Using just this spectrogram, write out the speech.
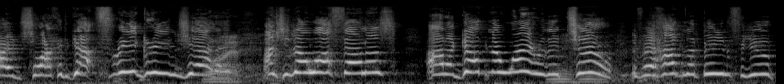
orange so I could get free green jelly. Right. And you know what, fellas? I'd have gotten away with it too if it hadn't have been for you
